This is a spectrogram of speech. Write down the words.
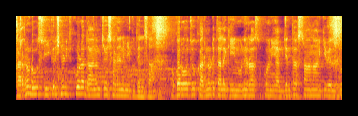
కర్ణుడు శ్రీకృష్ణుడికి కూడా దానం చేశాడని మీకు తెలుసా? ఒకరోజు కర్ణుడి తలకి నూనె రాసుకొని అభ్యంతర స్నానానికి వెళ్తూ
